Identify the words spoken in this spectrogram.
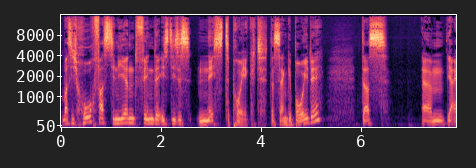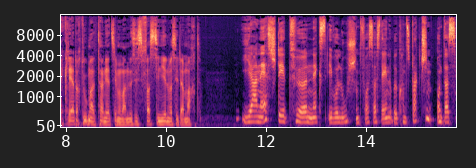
Was ich hoch faszinierend finde, ist dieses Nest-Projekt. Das ist ein Gebäude, das, ähm, ja, erklär doch du mal, Tanja Zimmermann. Es ist faszinierend, was sie da macht. Ja, NEST steht für Next Evolution for Sustainable Construction und das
